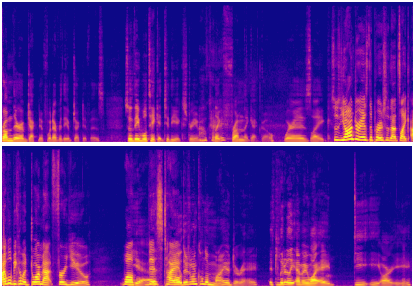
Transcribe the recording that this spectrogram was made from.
from their objective, whatever the objective is. So they will take it to the extreme, Okay. like from the get go. Whereas, like, So Yandere is the person that's like, I will become a doormat for you. Well, yeah. this type. Oh, there's one called a Mayadere. It's literally M A Y A D E R E.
